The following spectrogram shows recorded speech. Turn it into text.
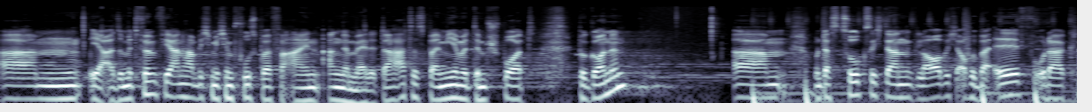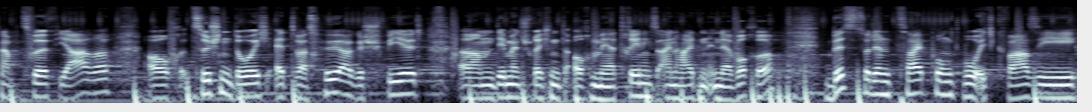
Ähm, ja, also mit fünf Jahren habe ich mich im Fußballverein angemeldet. Da hat es bei mir mit dem Sport begonnen. Ähm, und das zog sich dann, glaube ich, auch über elf oder knapp zwölf Jahre, auch zwischendurch etwas höher gespielt, ähm, dementsprechend auch mehr Trainingseinheiten in der Woche, bis zu dem Zeitpunkt, wo ich quasi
